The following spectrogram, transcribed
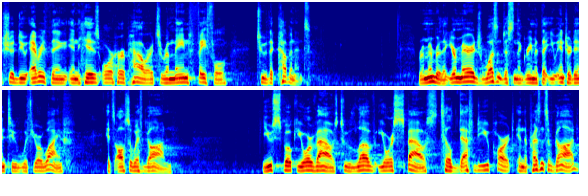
should do everything in his or her power to remain faithful to the covenant. remember that your marriage wasn't just an agreement that you entered into with your wife, it's also with God. You spoke your vows to love your spouse till death do you part in the presence of God,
